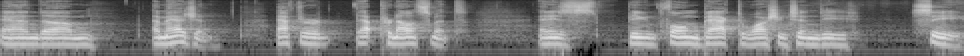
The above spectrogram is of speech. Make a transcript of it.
And um, imagine after that pronouncement, and he's being flown back to Washington, D.C.,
